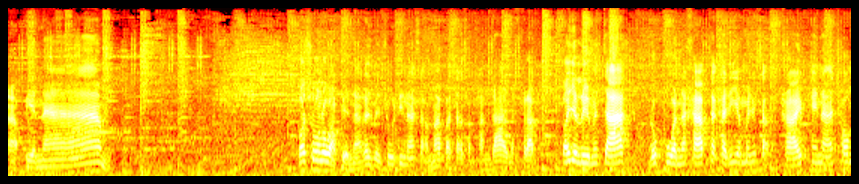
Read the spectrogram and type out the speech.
อะเปลี่ยนน้ำก็ช่วงระหว่างเปลี่ยนน้ำก็จะเป็นช่วงที่น้าสามารถประชาสัมพันธ์ได้นะครับ ก็อย่าลืมนะจ๊ะ รบกวนนะครับ ถ้าใครที่ยังไม่ได้ subscribe ให้นะช่อง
